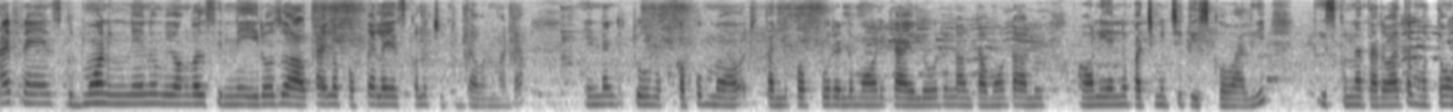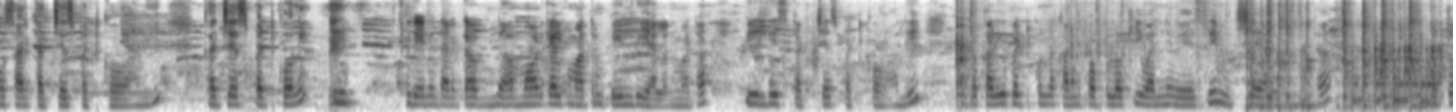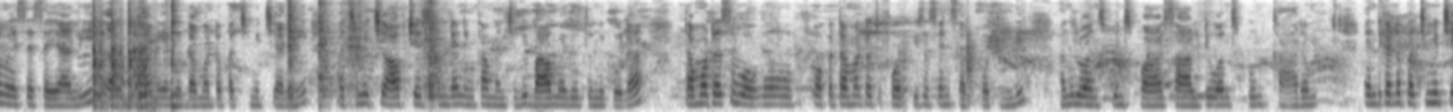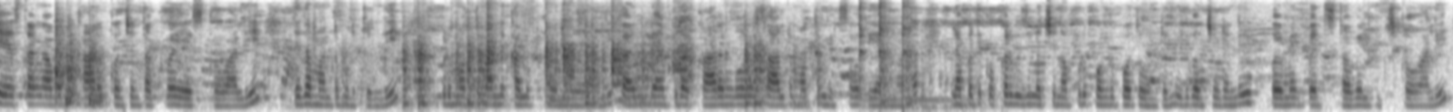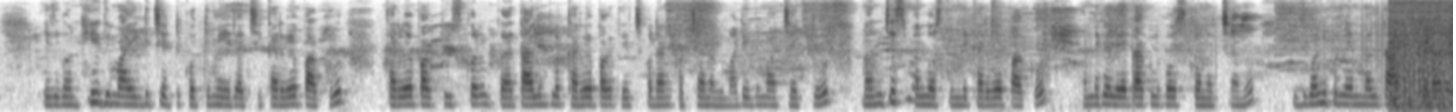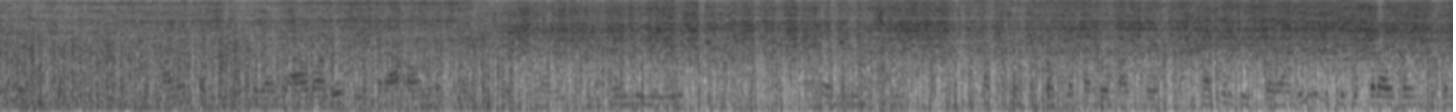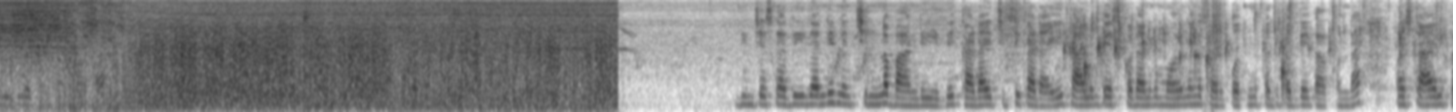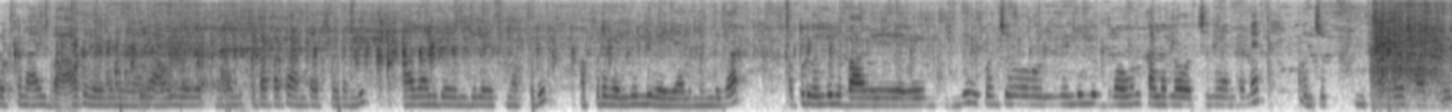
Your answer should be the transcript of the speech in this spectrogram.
Hi friends good morning. నేను మీ ఒంగోలు సిన్ని. ఈరోజు ఆవకాయలో పప్పు ఎలా వేసుకోవాలో చూపిద్దాం అనమాట ఏంటంటే టూ ఒక కప్పు కందిపప్పు రెండు మామిడికాయలు రెండు నాలుగు టమోటాలు ఆనియన్ పచ్చిమిర్చి తీసుకోవాలి. తీసుకున్న తర్వాత మొత్తం ఒకసారి కట్ చేసి పెట్టుకోవాలి. కట్ చేసి పెట్టుకొని దేని దానికి మామిడికాయలకు మాత్రం పీల్ తీయాలన్నమాట. పీల్ తీసి కట్ చేసి పెట్టుకోవాలి. ఇంకా కడిగి పెట్టుకున్న కందిపప్పులోకి ఇవన్నీ వేసి మిక్స్ చేయాలన్నమాట. మొత్తం వేసేసేయాలి. ఆనియన్ టమాటో పచ్చిమిర్చి అని. పచ్చిమిర్చి ఆఫ్ చేసుకుంటే ఇంకా మంచిది. బాగా మెదుగుతుంది కూడా. టమాటోస్ ఒక టమాటో వచ్చి ఫోర్ పీసెస్ అని సరిపోతుంది. అందులో one spoon salt one spoon కారం. ఎందుకంటే పచ్చిమిర్చి వేస్తాం కాబట్టి కారం కొంచెం తక్కువ వేసుకోవాలి. లేదా మంట పుడుతుంది ఇప్పుడు మొత్తం అన్ని కలుపుకోవాలి ఇప్పుడు కారం కూడా సాల్ట్ మొత్తం మిక్స్ అవుతాయి అనమాట లేకపోతే కుక్కర్ విజిల్ వచ్చినప్పుడు పొంగిపోతూ ఉంటుంది. ఇదిగో చూడండి పొయ్యి మీద పెట్టి స్టవ్ వెలిగించుకోవాలి. ఇదిగోండి ఇది మా ఇంటి చెట్టు కొత్తిమీర వచ్చి కరివేపాకు. కరివేపాకు తీసుకొని తాలింపులో కరివేపాకు తెచ్చుకోవడానికి వచ్చానమాట ఇది మా చెట్టు. మంచి స్మెల్ వస్తుంది కరివేపాకు. అందుకే లేతాకులు కోసుకొని వచ్చాను. ఇదిగోండి ఇప్పుడు నేను మళ్ళీ తాలింపు కూడా రెడీ ఆనియన్స్ కట్ చేసుకోవాలి ఆవాలు జీలకర్ర ఆనియన్స్ కట్ చేసుకోవాలి వెల్లుల్లి ఎండుమిర్చి చెట్టు కోసం కరివేపాకు మొత్తం తీసుకోవాలి ఇప్పుడు కుక్కర్ అయిపోయింది కుక్కర్ విజిల్ వచ్చిందనమాట ఇదండి నేను చిన్న బాండి ఇది కడాయి చిట్టి కడాయి. తాలింపు వేసుకోవడానికి మోయినంగా సరిపోతుంది. పెద్ద పెద్దవి కాకుండా ఫస్ట్ ఆయిల్ పెట్టుకుని ఆయిల్ బాగా వేగనివ్వాలి. ఆయిల్ వేగేసుకోండి చిటపట అంటారు చూడండి. ఆవాలు గింజలు వేసినప్పుడు అప్పుడు వెల్లుల్లి వేయాలి ముందుగా. అప్పుడు వెల్లుల్లి బాగా వేగుతుంది. కొంచెం వెల్లుల్లి బ్రౌన్ కలర్లో వచ్చిన వెంటనే కొంచెం కరివేపాకు.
